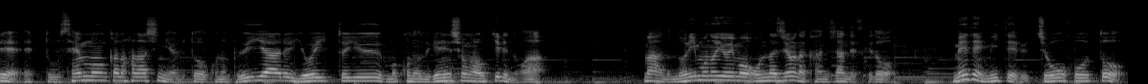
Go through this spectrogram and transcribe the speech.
で、えっと、専門家の話によると、この VR 酔いという、まあ、この現象が起きるのは、まあ、あの乗り物酔いも同じような感じなんですけど、目で見てる情報と、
